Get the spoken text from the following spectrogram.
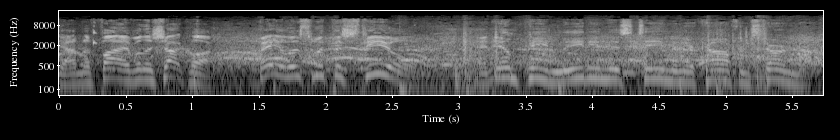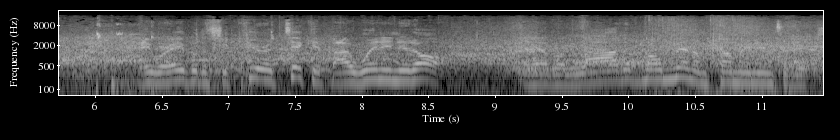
Down to five on the shot clock. Bayless with the steal. And MP leading this team in their conference tournament. They were able to secure a ticket by winning it all. They have a lot of momentum coming into this.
